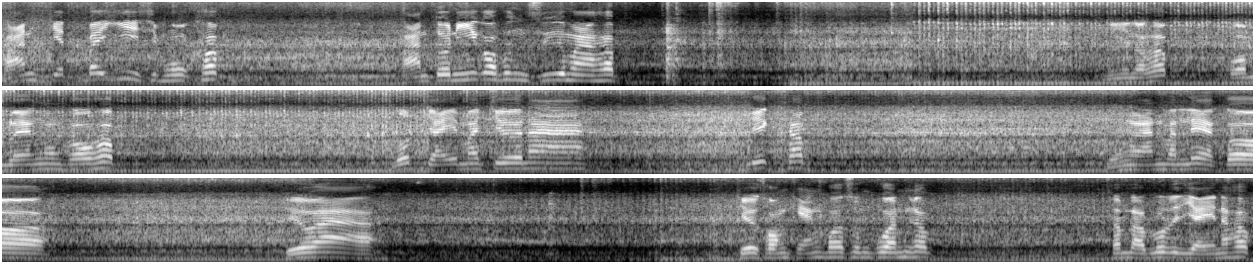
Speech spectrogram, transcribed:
ฐานเจ็ดใบยี่สิบหกครับ ฐานตัวนี้ก็เพิ่งซื้อมาครับ นี่แหละครับ ความแรงของเขาครับ รถใหญ่มาเจอหน้าเล็กครับโรงงานวันแรกก็ถือว่า เจอของแข็งพอสมควรครับสำหรับรถใหญ่นะครับ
